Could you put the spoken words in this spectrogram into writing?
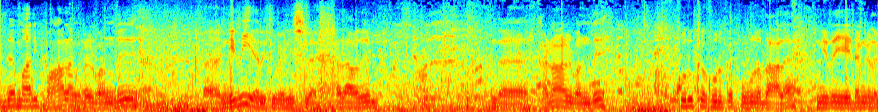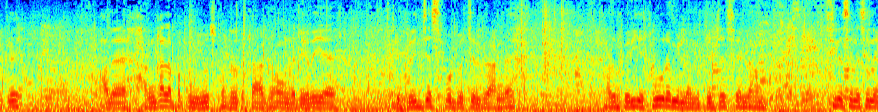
இந்த மாதிரி பாலங்கள் வந்து நிறைய இருக்குது வெனிஸில். அதாவது இந்த கனால் வந்து குறுக்க குறுக்க போகிறதால நிறைய இடங்களுக்கு அதை அங்கால பக்கம் யூஸ் பண்ணுறதுக்காக அவங்க நிறைய இப்படி பிரிட்ஜஸ் போட்டு வச்சுருக்குறாங்க. அதுவும் பெரிய தூரம் இல்லை அந்த பிரிட்ஜஸ் எல்லாம் சின்ன சின்ன சின்ன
